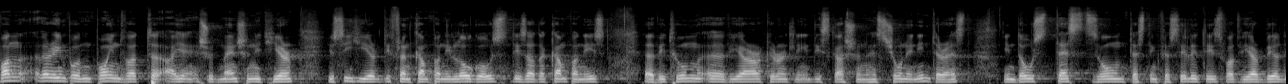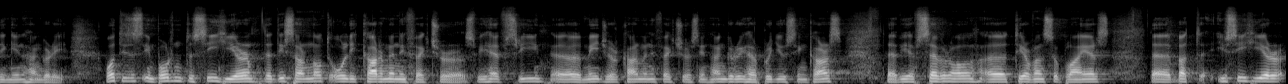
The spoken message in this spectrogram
One very important point what uh, I should mention it here, you see here different company logos. These are the companies uh, with whom uh, we are currently in discussion has shown an interest in those test zone testing facilities what we are building in Hungary. What is important to see here that these are not only car manufacturers. We have three uh, major car manufacturers in Hungary who are producing cars. Uh, we have several uh, tier one suppliers. but you see here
